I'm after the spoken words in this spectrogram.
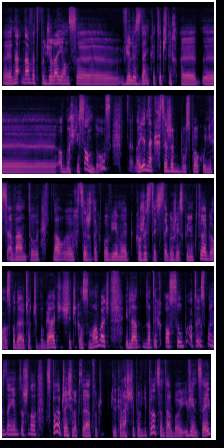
e, na, nawet podzielając e, wiele zdań krytycznych e, odnośnie sądów, no jednak chce, żeby był spokój, nie chce awantur, no, chce, że tak powiem, korzystać z tego, że jest koniunktura gospodarcza, czy bogacić się, czy konsumować. I dla, dla tych osób, a to jest moim zdaniem też no, spora część elektoratu, kilkanaście pewnie procent albo i więcej,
